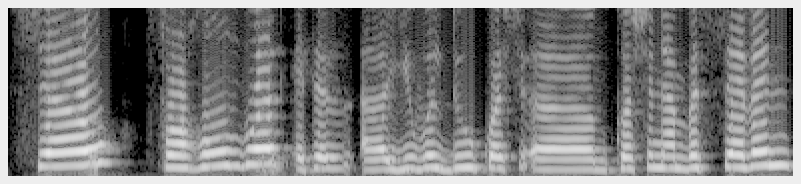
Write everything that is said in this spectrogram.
So, for homework, it is uh, you will do question, uh, question number 7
